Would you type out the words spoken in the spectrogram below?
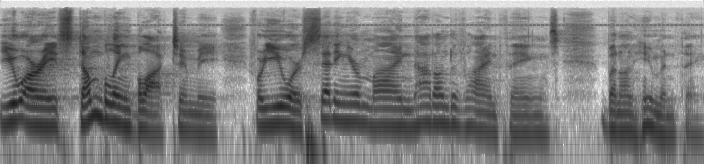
You are a stumbling block to me, for you are setting your mind not on divine things, but on human things.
